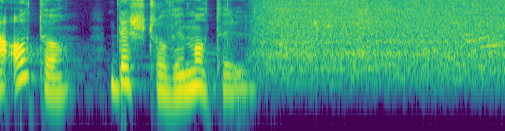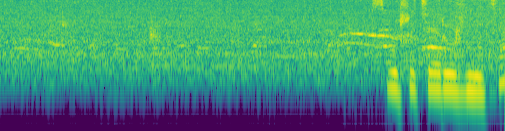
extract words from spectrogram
A oto deszczowy motyl. Słyszycie różnicę?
